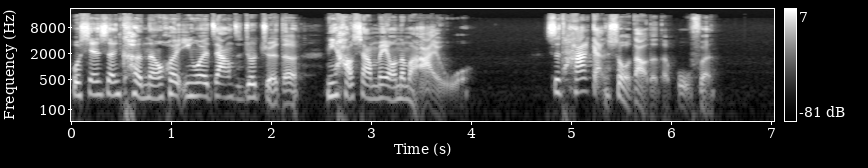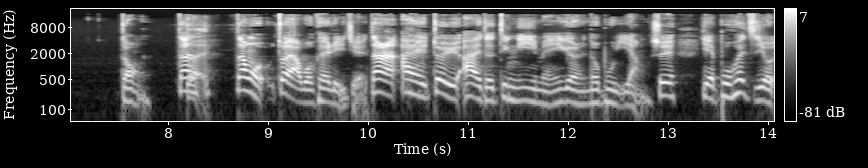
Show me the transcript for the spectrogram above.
我先生可能会因为这样子就觉得你好像没有那么爱我，是他感受到的的部分。懂，对。但我对啊，我可以理解。当然，爱对于爱的定义，每一个人都不一样，所以也不会只有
